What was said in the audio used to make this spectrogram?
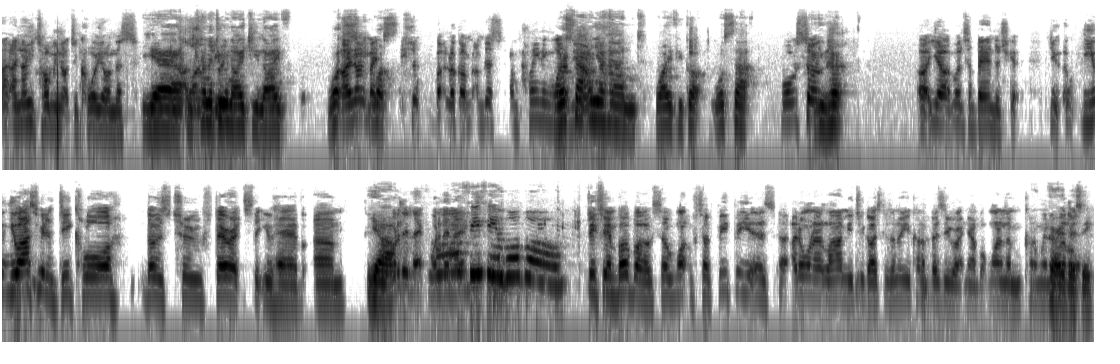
I, I know you told me not to call you on this. Yeah, I'm trying to don't do you- an IG live. What's I know, mate. what's So- but look, I'm, I'm just, I'm cleaning one what's of that your. on your hand? Why have you got? What's that? Well, so You hurt? uh, yeah, what's a bandage? You, you, you asked me to declaw those two ferrets that you have. Um, Yeah. what are their na- What are their oh, names? Fifi and Bobo. Fifi and Bobo. So what? So Fifi is. I don't want to alarm you two guys because I know you're kind of busy right now. But one of them kind of went a Very little. busy.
